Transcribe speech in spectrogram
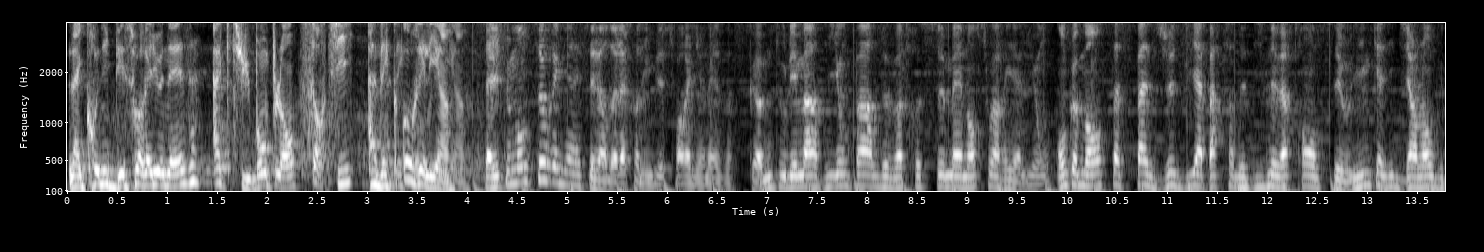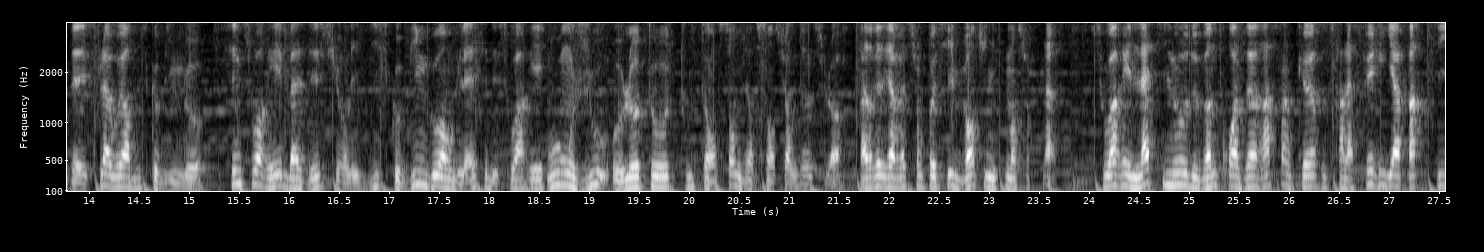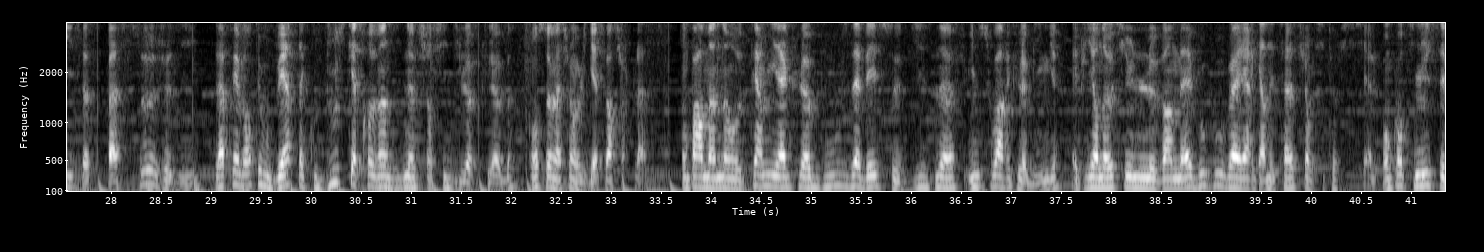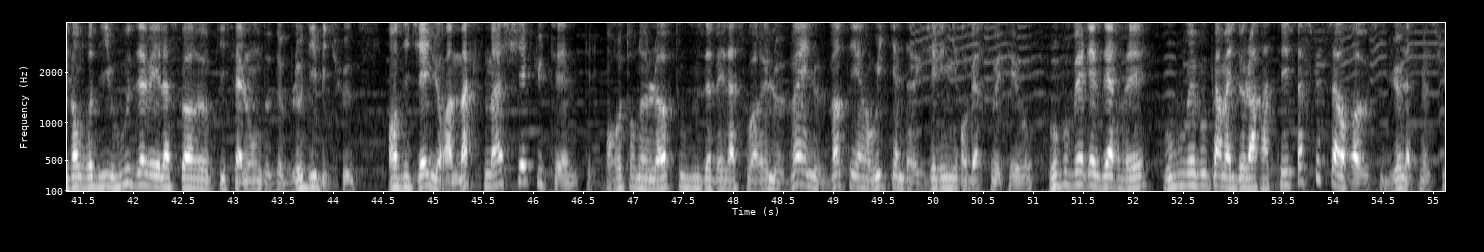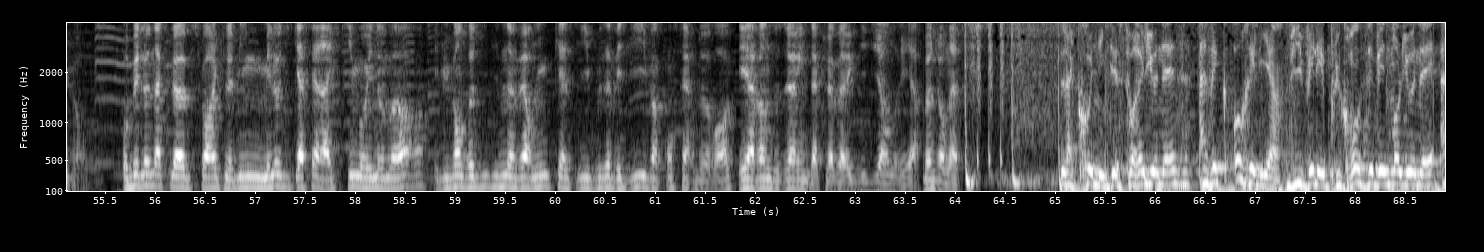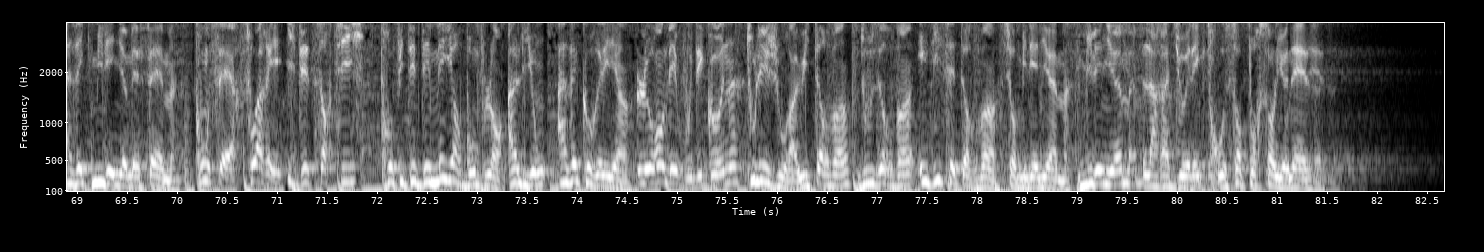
La chronique des soirées lyonnaises, actu, bon plan, sortie avec Aurélien. Salut tout le monde, c'est Aurélien et c'est l'heure de la chronique des soirées lyonnaises. Comme tous les mardis, on parle de votre semaine en soirée à Lyon. On commence, ça se passe jeudi à partir de 19h30, c'est au Ninkasi Gerland, vous avez Flower Disco Bingo. C'est une soirée basée sur les disco bingo anglais, c'est des soirées où on joue au loto tout en s'ambiançant sur le dance floor. Pas de réservation possible, vente uniquement sur place. Soirée latino de 23h à 5h, ce sera la Feria Party, ça se passe ce jeudi. La prévente est ouverte ça coûte 12,99 sur le site du Love Club. Consommation obligatoire sur place. On part maintenant au Terminal Club où vous avez ce 19, une soirée clubbing. Et puis il y en a aussi une le 20 mai, vous pouvez aller regarder ça sur le site officiel. On continue, c'est vendredi, vous avez la soirée au petit salon de The Bloody Beetroots. En DJ, il y aura Max Mash et QTNT. On retourne au Loft où vous avez la soirée le 20 et le 21 week-end avec Jérémy, Roberto et Théo. Vous pouvez réserver, vous pouvez vous permettre de la rater parce que ça aura aussi lieu la semaine suivante. Au Bellona Club, soirée clubbing, Mélodie Café avec Kimo et No More. Et puis vendredi 19h quasi, vous avez dit, un concert de rock. Et à 22h, Inda Club avec DJ Andrea. Bonne journée à tous. La chronique des soirées lyonnaises avec Aurélien. Vivez les plus grands événements lyonnais avec Millennium FM. Concerts, soirées, idées de sortie. Profitez des meilleurs bons plans à Lyon avec Aurélien. Le rendez-vous des Gaunes tous les jours à 8h20, 12h20 et 17h20 sur Millennium. Millennium, la radio électro 100% lyonnaise.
